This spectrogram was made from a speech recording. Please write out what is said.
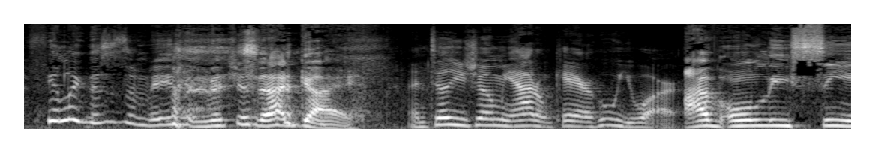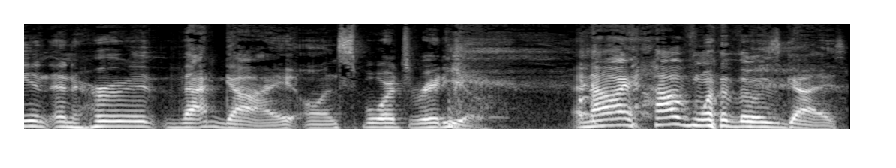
I feel like this is amazing that you're that guy. Until you show me, I don't care who you are. I've only seen and heard that guy on sports radio. and now I have one of those guys.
